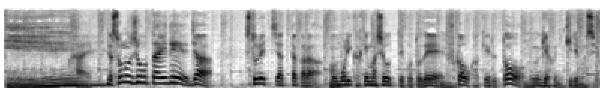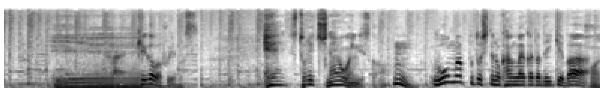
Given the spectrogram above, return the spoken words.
へはい、でその状態でじゃあストレッチやったから重りかけましょうっていうことで、負荷をかけると逆に切れますよ、へはい、怪我は増えます。えストレッチしない方がいいんですか、うん、ウォームアップとしての考え方でいけば、はい。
